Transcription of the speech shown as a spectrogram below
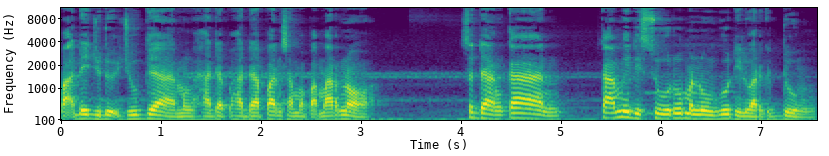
Pak D duduk juga menghadap-hadapan sama Pak Marno. Sedangkan kami disuruh menunggu di luar gedung.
